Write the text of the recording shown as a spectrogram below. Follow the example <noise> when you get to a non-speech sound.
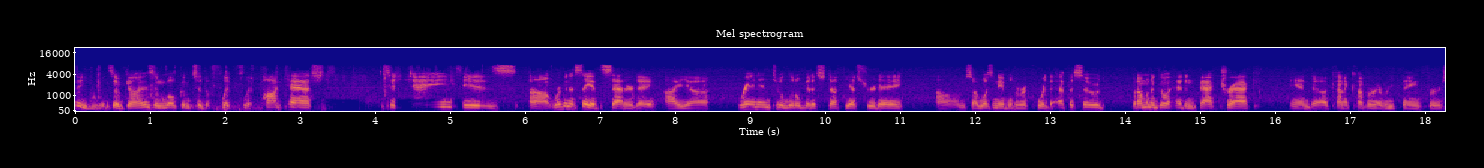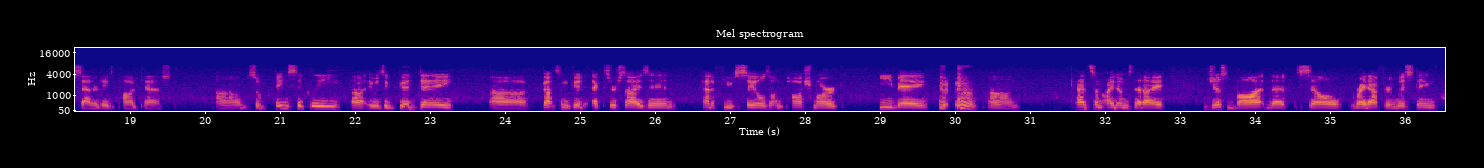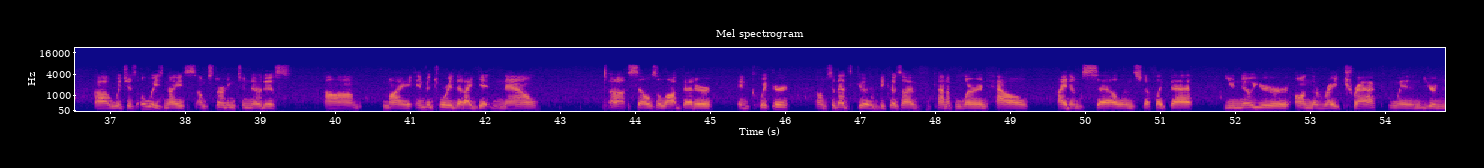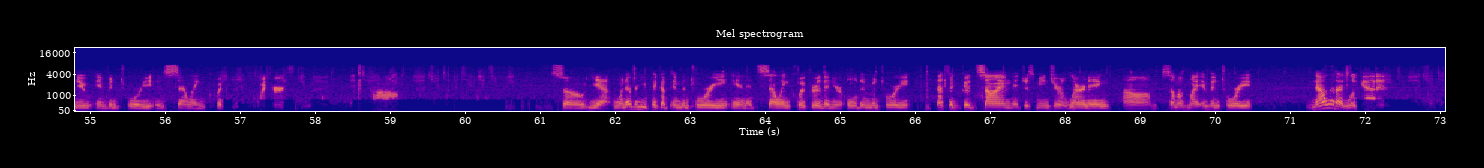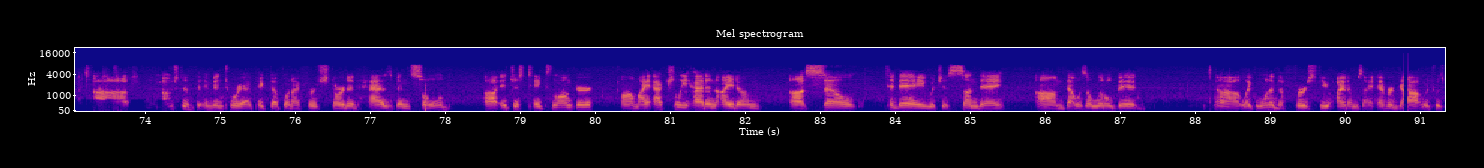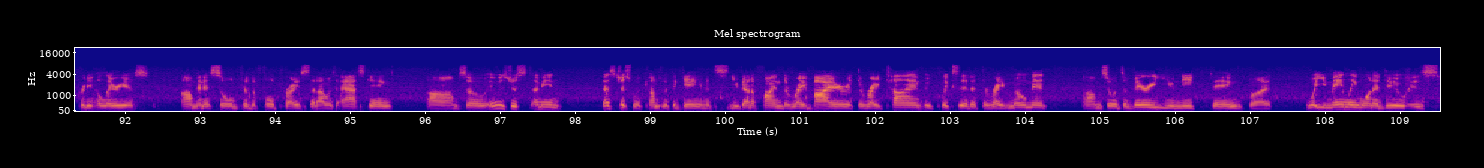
Hey, what's up, guys, and welcome to the Flip Flip podcast. Today is, uh, we're going to say it's Saturday. I uh, ran into a little bit of stuff yesterday, um, so I wasn't able to record the episode, but I'm going to go ahead and backtrack and uh, kind of cover everything for Saturday's podcast. Um, so basically, uh, it was a good day, uh, got some good exercise in, had a few sales on Poshmark eBay. <clears throat> um, had some items that I just bought that sell right after listing, uh, which is always nice. I'm starting to notice um, my inventory that I get now uh, sells a lot better and quicker. Um, so that's good because I've kind of learned how items sell and stuff like that. You know you're on the right track when your new inventory is selling quick, quicker so yeah, whenever you pick up inventory and it's selling quicker than your old inventory, that's a good sign. It just means you're learning. Um, some of my inventory, now that I look at it, uh, most of the inventory I picked up when I first started has been sold. Uh, it just takes longer. Um, I actually had an item uh, sell today, which is Sunday. Um, that was a little bit uh, like one of the first few items I ever got, which was pretty hilarious. Um, and it sold for the full price that I was asking. Um, so it was just, I mean, that's just what comes with the game. It's you got to find the right buyer at the right time, who clicks it at the right moment. Um, so it's a very unique thing. But what you mainly want to do is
